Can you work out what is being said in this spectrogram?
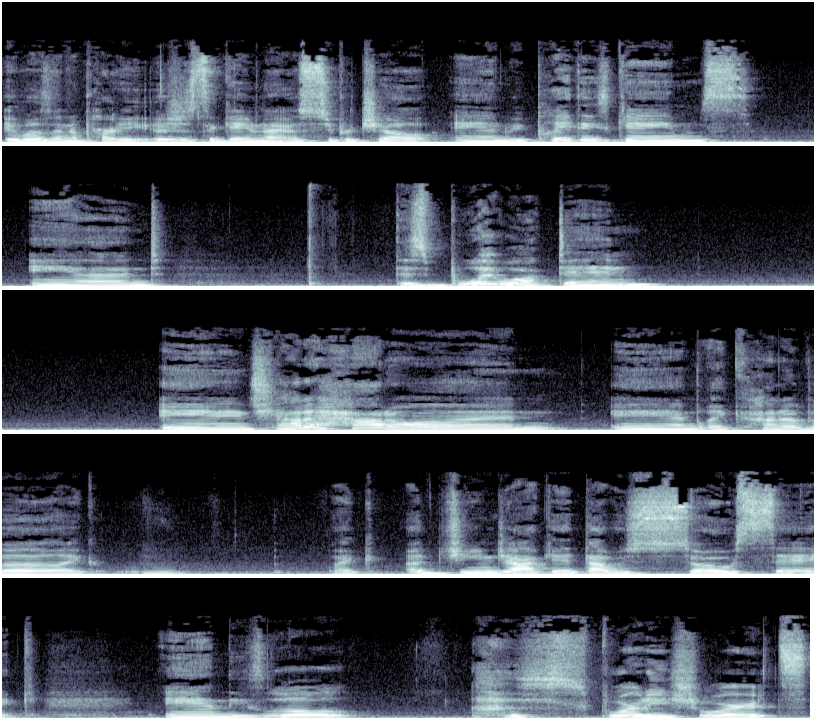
It wasn't a party; it was just a game night. It was super chill, and we played these games, and this boy walked in and she had a hat on and like kind of a like like a jean jacket that was so sick and these little sporty shorts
